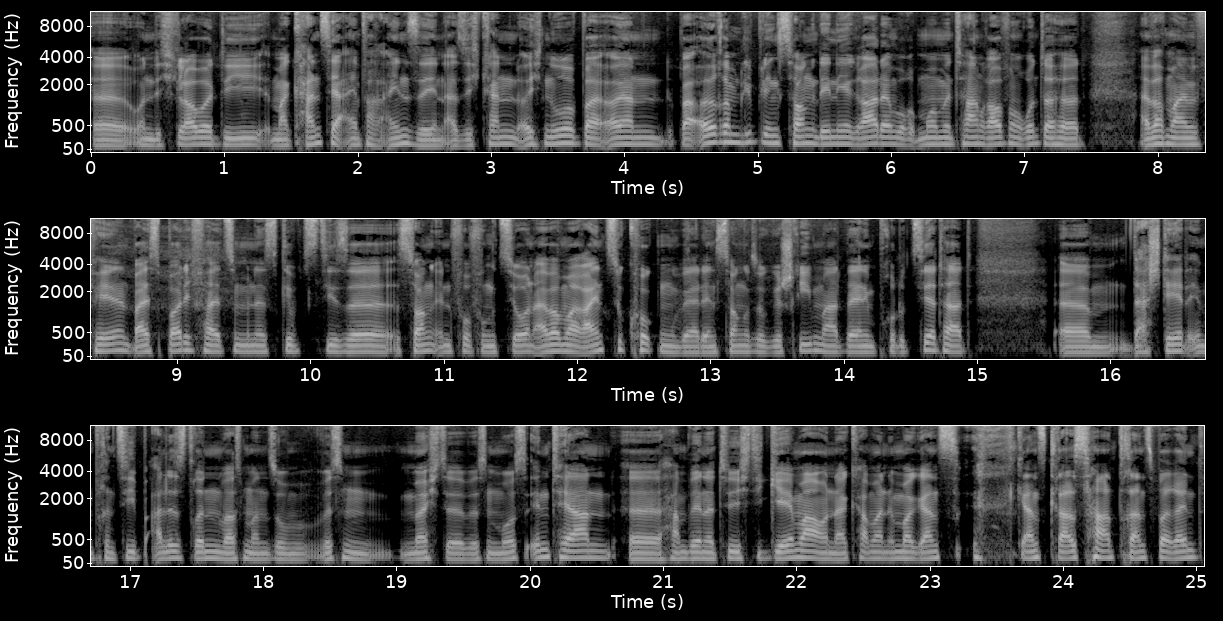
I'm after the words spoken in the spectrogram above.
Äh, und ich glaube, die, man kann es ja einfach einsehen. Also ich kann euch nur bei euren, bei eurem Lieblingssong, den ihr gerade momentan rauf und runter hört, einfach mal empfehlen. Bei Spotify zumindest gibt es diese Song-Info-Funktion, einfach mal reinzugucken, wer den Song so geschrieben hat, wer ihn produziert hat. Ähm, da steht im Prinzip alles drin, was man so wissen möchte, wissen muss. Intern äh, haben wir natürlich die GEMA und da kann man immer ganz, ganz krass hart transparent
